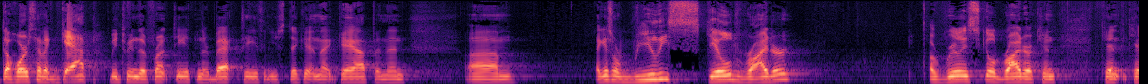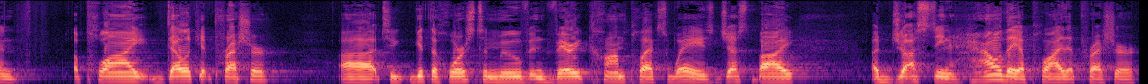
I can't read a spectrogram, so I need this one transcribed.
the horse have a gap between their front teeth and their back teeth, and you stick it in that gap. And then um, I guess a really skilled rider a really skilled rider can, can, can apply delicate pressure uh, to get the horse to move in very complex ways just by adjusting how they apply the pressure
